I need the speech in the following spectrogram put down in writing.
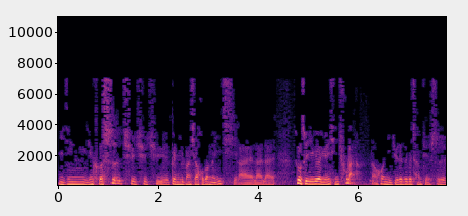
已经已经合适，去去去跟一帮小伙伴们一起来来来做出一个原型出来，然后你觉得这个产品是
